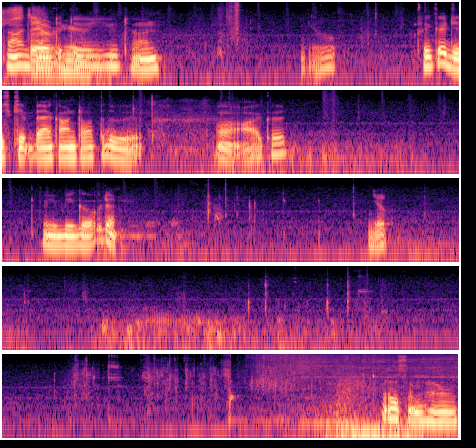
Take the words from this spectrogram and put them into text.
Trying stay to over do a here. U-turn. Yup. If we could just get back on top of the roof. Well, I could. We'd be golden. Yep. There's some help.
